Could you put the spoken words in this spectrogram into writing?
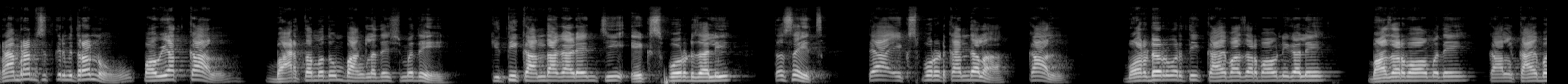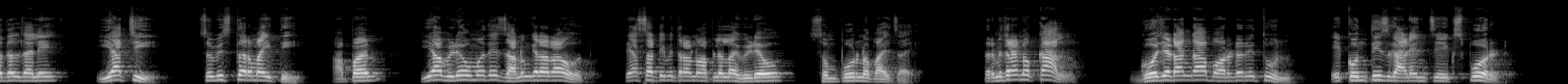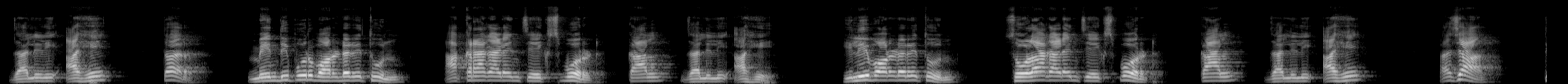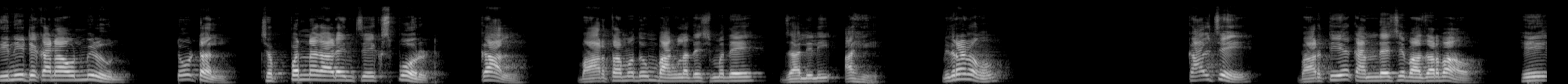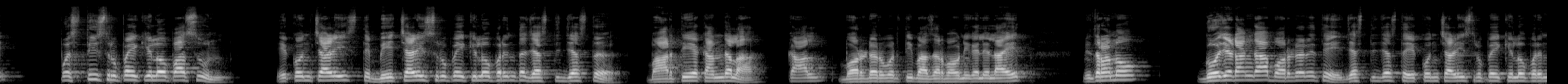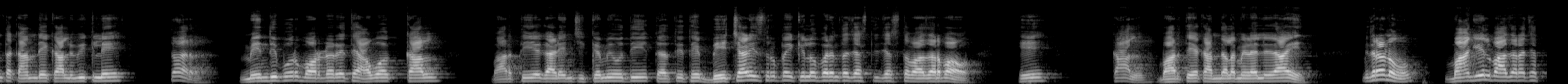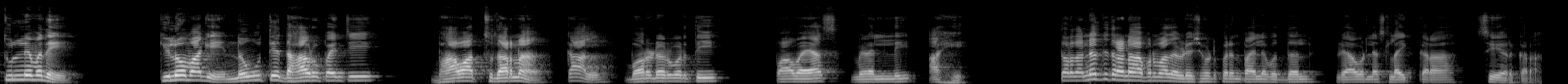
रामराम शेतकरी मित्रांनो पाहुयात काल भारतामधून बांगलादेशमध्ये किती कांदा गाड्यांची एक्सपोर्ट झाली? तसेच त्या एक्सपोर्ट कांद्याला काल बॉर्डरवरती काय बाजारभाव निघाले? बाजारभावामध्ये काल काय बदल झाले? याची सविस्तर माहिती आपण या व्हिडिओमध्ये जाणून घेणार आहोत. त्यासाठी मित्रांनो आपल्याला व्हिडिओ संपूर्ण पाहायचा आहे. तर मित्रांनो काल गोजडांगा बॉर्डर येथून एकोणतीस गाड्यांची एक्सपोर्ट झालेली आहे. तर मेंदीपूर बॉर्डर येथून अकरा गाड्यांचे एक्सपोर्ट काल झालेली आहे. हिली बॉर्डर येथून सोळा गाड्यांचे एक्सपोर्ट काल झालेली आहे. अशा तिन्ही ठिकाणाहून मिळून टोटल छप्पन्न गाड्यांचे एक्सपोर्ट काल भारतामधून बांगलादेशमध्ये झालेली आहे. मित्रांनो कालचे भारतीय कांद्याचे बाजारभाव हे पस्तीस रुपये किलोपासून एकोणचाळीस ते बेचाळीस रुपये किलोपर्यंत जास्तीत जास्त भारतीय कांद्याला काल बॉर्डरवरती बाजारभाव निघालेला आहेत मित्रांनो गोजडांगा बॉर्डर येथे जास्तीत जास्त एकोणचाळीस रुपये किलोपर्यंत कांदे काल विकले. तर मेंदीपूर बॉर्डर येथे आवक काल भारतीय गाड्यांची कमी होती. तर तिथे बेचाळीस रुपये किलोपर्यंत जास्तीत जास्त बाजारभाव हे काल भारतीय कांद्याला मिळालेले आहेत. मित्रांनो मागील बाजाराच्या तुलनेमध्ये किलो मागे नऊ ते दहा रुपयांची भावात सुधारणा काल बॉर्डरवरती पावयास मिळालेली आहे. तर धन्यवाद मित्रांनो आपण माझा व्हिडिओ शेवटपर्यंत पाहिल्याबद्दल. व्हिडिओ आवडल्यास लाईक करा शेअर करा.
